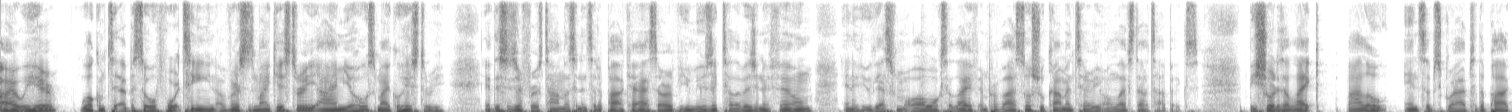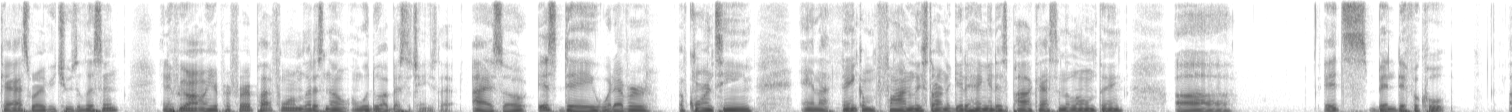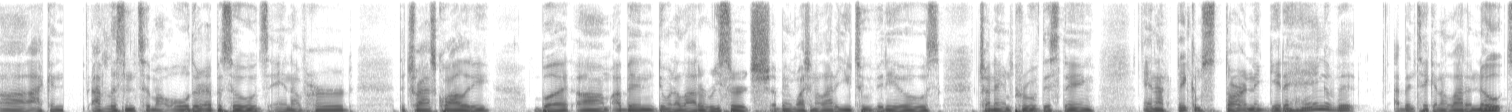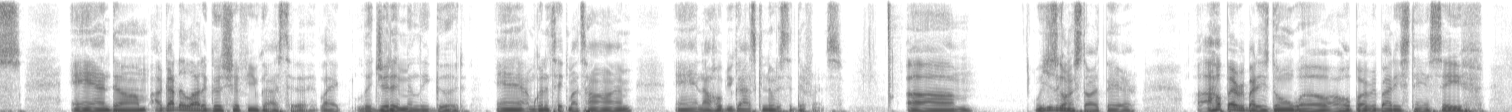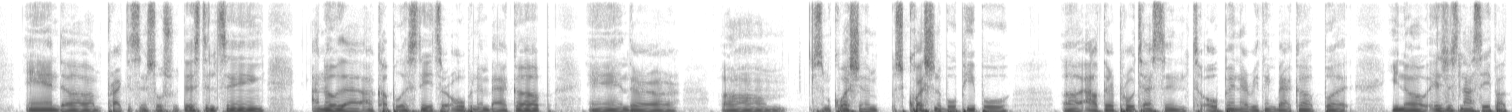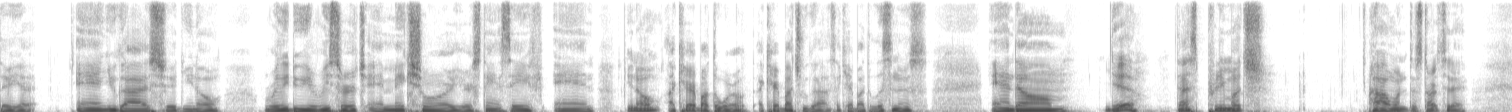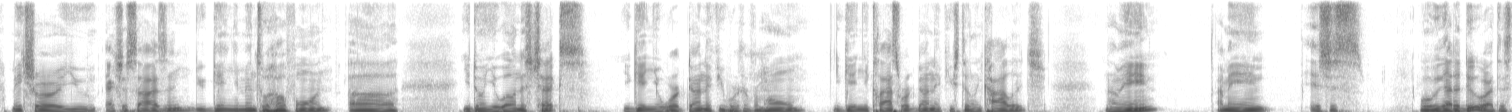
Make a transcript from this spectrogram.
All right, we here. Welcome to episode 14 of Versus Mike History. I am your host, Michael History. If this is your first time listening to the podcast, I review music, television, and film, and interview guests from all walks of life, and provide social commentary on lifestyle topics. Be sure to like, follow, and subscribe to the podcast wherever you choose to listen. And if we aren't on your preferred platform, let us know, and we'll do our best to change that. All right, so it's day whatever of quarantine, and I think I'm finally starting to get a hang of this podcast and alone thing. Uh, it's been difficult uh, I can I've listened to my older episodes and I've heard the trash quality, but um, I've been doing a lot of research. I've been watching a lot of YouTube videos, trying to improve this thing, and I think I'm starting to get a hang of it. I've been taking a lot of notes, and um, I got a lot of good shit for you guys today, like legitimately good. And I'm gonna take my time, and I hope you guys can notice the difference. Um, we're just gonna start there. I hope everybody's doing well. I hope everybody's staying safe and uh, practicing social distancing. I know that a couple of states are opening back up, and there are um, some question questionable people uh, out there protesting to open everything back up. But you know, it's just not safe out there yet, and you guys should, you know, really do your research and make sure you're staying safe. And you know, I care about the world. I care about you guys. I care about the listeners, and um, yeah that's pretty much how I wanted to start today. Make sure you exercising, you getting your mental health on, uh, you doing your wellness checks, you getting your work done if you're working from home, you getting your classwork done if you're still in college. I mean, I mean, it's just what we got to do at this.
